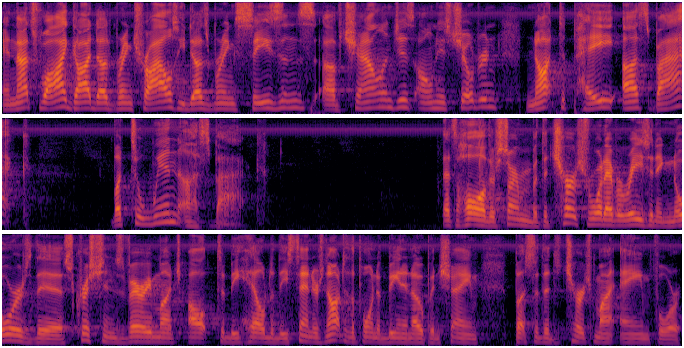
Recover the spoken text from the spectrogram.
And that's why God does bring trials. He does bring seasons of challenges on his children, not to pay us back, but to win us back. That's a whole other sermon, but the church, for whatever reason, ignores this. Christians very much ought to be held to these standards, not to the point of being an open shame, but so that the church might aim for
